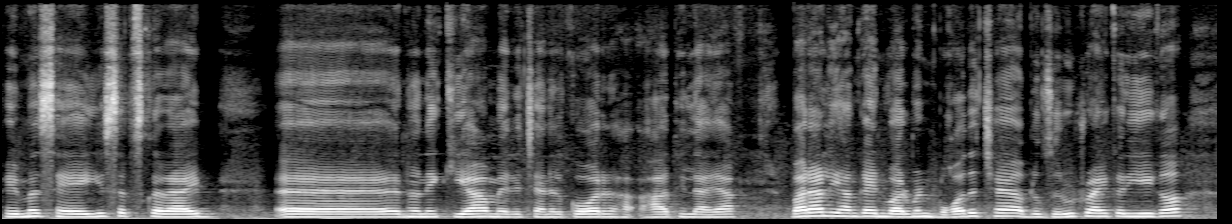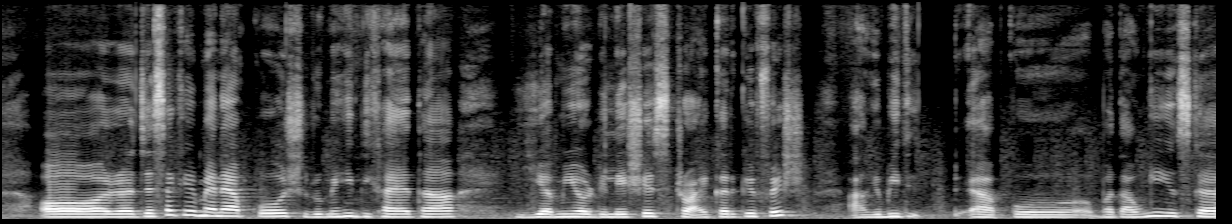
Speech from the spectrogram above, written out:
फ़ेमस है, ये सब्सक्राइब इन्होंने किया मेरे चैनल को और हाथ हिलाया। बहरहाल, यहाँ का इन्वायरमेंट बहुत अच्छा है, आप लोग ज़रूर ट्राई करिएगा। और जैसा कि मैंने आपको शुरू में ही दिखाया था यमी और डिलीशियस ट्राई करके फ़िश आगे भी आपको बताऊँगी इसका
